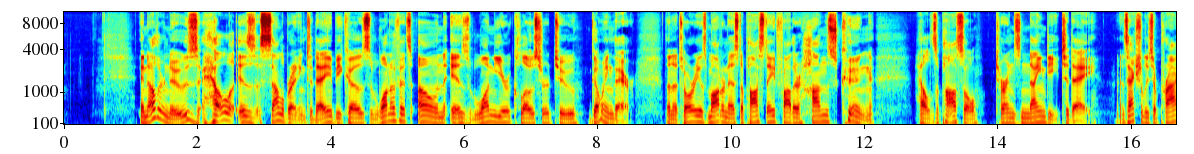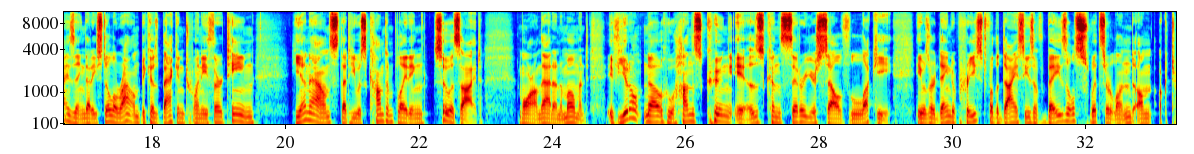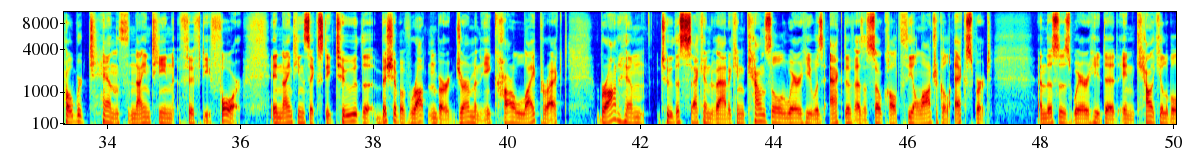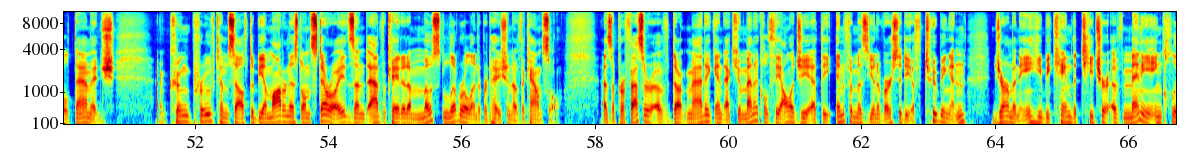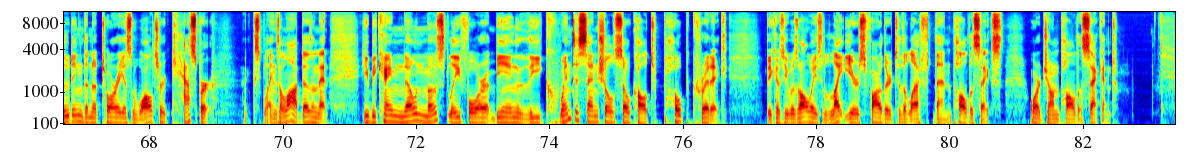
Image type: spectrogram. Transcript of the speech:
In other news, Hell is celebrating today because one of its own is one year closer to going there. The notorious modernist apostate Father Hans Küng, Hell's apostle, turns 90 today. It's actually surprising that he's still around because back in 2013, he announced that he was contemplating suicide. More on that in a moment. If you don't know who Hans Küng is, consider yourself lucky. He was ordained a priest for the Diocese of Basel, Switzerland on October 10th, 1954. In 1962, the Bishop of Rottenburg, Germany, Karl Leiprecht, brought him to the Second Vatican Council, where he was active as a so called theological expert. And this is where he did incalculable damage. Küng proved himself to be a modernist on steroids and advocated a most liberal interpretation of the Council. As a professor of dogmatic and ecumenical theology at the infamous University of Tübingen, Germany, he became the teacher of many, including the notorious Walter Kasper. Explains a lot, doesn't it? He became known mostly for being the quintessential so called Pope critic, because he was always light years farther to the left than Paul VI or John Paul II.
